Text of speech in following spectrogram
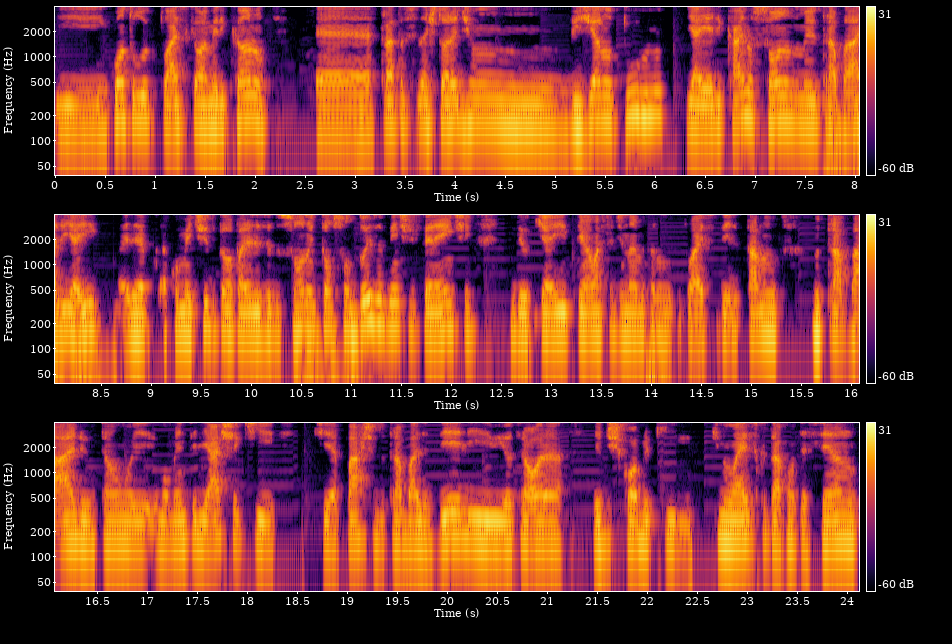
E enquanto o Luke Twice, que é o americano, é, trata-se da história de um vigia noturno e aí ele cai no sono no meio do trabalho e aí ele é acometido pela paralisia do sono, então são dois ambientes diferentes, entendeu? Que aí tem uma essa dinâmica no Twice dele tá no, no trabalho, então no momento ele acha que que é parte do trabalho dele e outra hora ele descobre que, que não é isso que está acontecendo.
